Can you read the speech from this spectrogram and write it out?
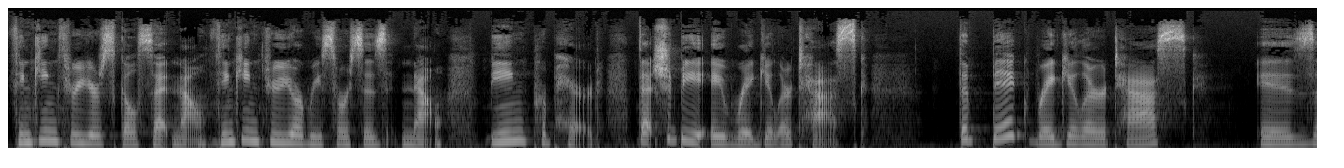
Thinking through your skill set now, thinking through your resources now, being prepared. That should be a regular task. The big regular task is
